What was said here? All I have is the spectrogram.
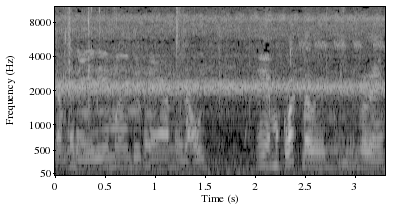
cầm cái đèn đi em đưa cái đèn anh này đội nếu em mất lắc đâu em đưa đèn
